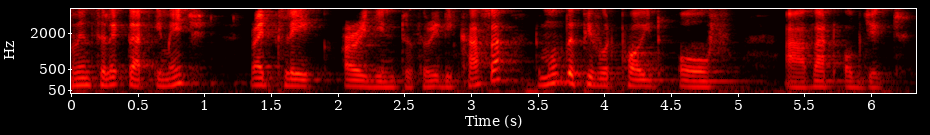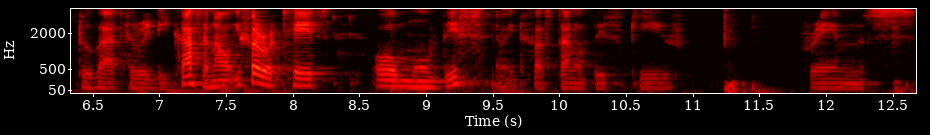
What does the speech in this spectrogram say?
and then select that image right click origin to 3d cursor to move the pivot point of uh, that object to that 3d cursor. Now if i rotate or move this let me first turn off this key frames.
